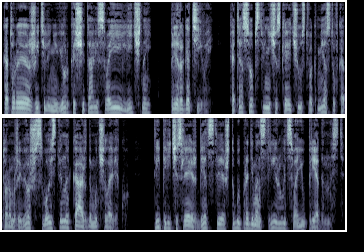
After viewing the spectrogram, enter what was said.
которое жители Нью-Йорка считали своей личной прерогативой, хотя собственническое чувство к месту, в котором живешь, свойственно каждому человеку. Ты перечисляешь бедствия, чтобы продемонстрировать свою преданность.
